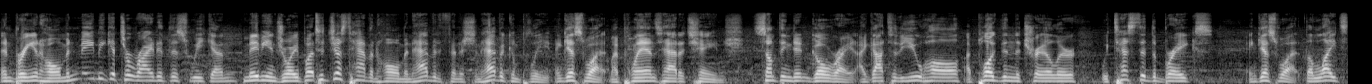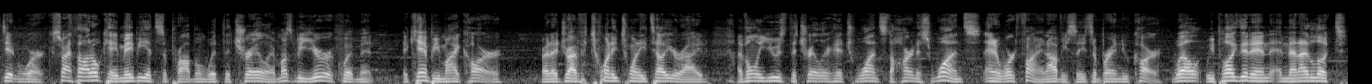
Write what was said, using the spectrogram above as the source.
and bring it home and maybe get to ride it this weekend, maybe enjoy it, but to just have it home and have it finished and have it complete. And guess what? My plans had to change. Something didn't go right. I got to the U-Haul, I plugged in the trailer, we tested the brakes, and guess what? The lights didn't work. So I thought, okay, maybe it's the problem with the trailer. It must be your equipment. It can't be my car. Right, I drive a 2020 Telluride. I've only used the trailer hitch once, the harness once, and it worked fine. Obviously, it's a brand new car. Well, we plugged it in, and then I looked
